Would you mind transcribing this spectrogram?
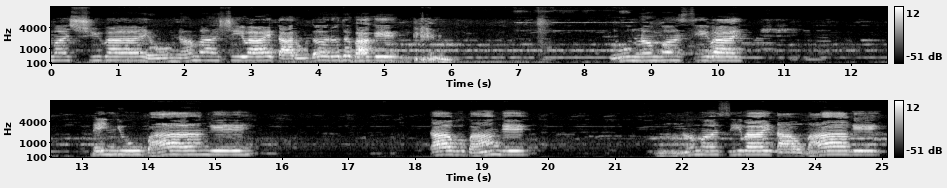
નમઃ શિવાય, ઓમ નમઃ શિવાય, તારું દર્દ ભાગે. ઓમ નમઃ શિવાય. ડેન્ગ્યુ ભાંગે. તાવ ભાંગે. નમ શિવાય, તાવ ભાગે.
